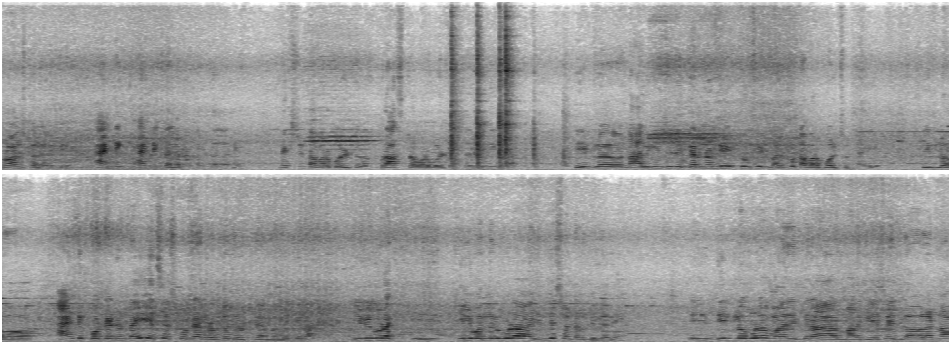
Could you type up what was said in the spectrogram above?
బ్రాంజ్ కలర్ ఇవి. యాంటిక్ యాంటిక్ కలర్ ఉంటుంది కలర్ని next tower bolt brass tower bolt వస్తుంది ఇది కూడా దీంట్లో నాలుగు దగ్గర నుండి టూ ఫీట్ వరకు టవర్ బోల్ట్స్ ఉంటాయి. దీనిలో యాంటీ కోటెడ్ ఉంటాయి ఎస్ఎస్ కోటెడ్ రెండు దొరుకుతాయి మన దగ్గర. ఇవి కూడా ఈ బందులు కూడా ఇంజెస్ అంటారు దీనిని దీంట్లో కూడా మన దగ్గర మనకి ఏ సైజు కావాలన్నా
